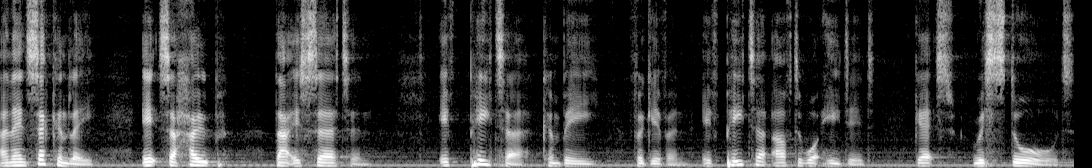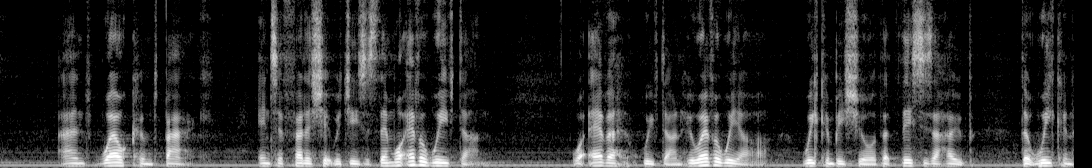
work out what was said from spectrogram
And then, secondly, it's a hope that is certain. If Peter can be forgiven, if Peter, after what he did, gets restored and welcomed back into fellowship with Jesus, then whatever we've done, whatever we've done, whoever we are, we can be sure that this is a hope that we can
